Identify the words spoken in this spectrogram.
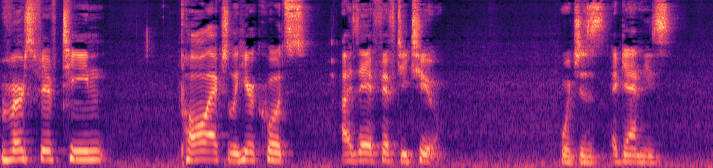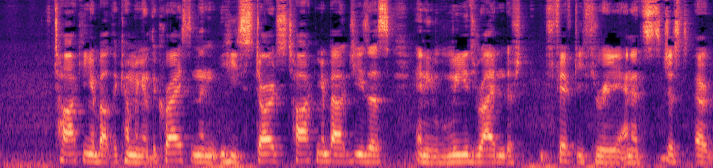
verse 15, Paul actually here quotes Isaiah 52, which is, again, he's talking about the coming of the Christ, and then he starts talking about Jesus, and he leads right into 53, and it's just a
